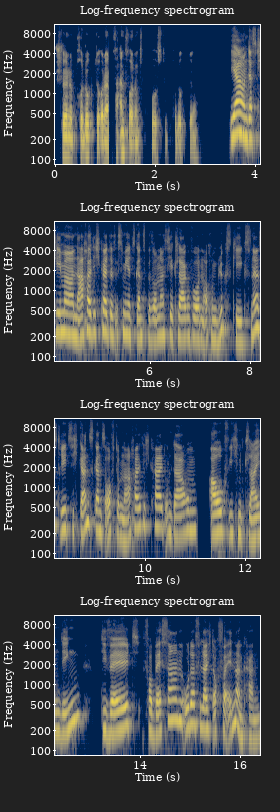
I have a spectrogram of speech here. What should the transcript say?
schöne Produkte oder verantwortungsbewusste Produkte. Ja, und das Thema Nachhaltigkeit, das ist mir jetzt ganz besonders hier klar geworden, auch im Glückskeks. Ne? Es dreht sich ganz, ganz oft um Nachhaltigkeit und darum auch, wie ich mit kleinen Dingen die Welt verbessern oder vielleicht auch verändern kann.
